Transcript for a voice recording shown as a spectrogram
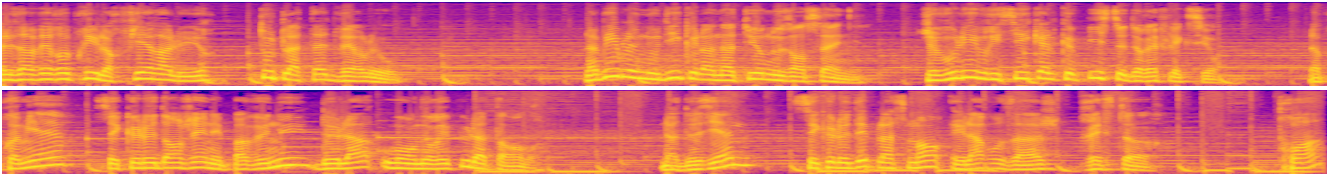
elles avaient repris leur fière allure, toute la tête vers le haut. La Bible nous dit que la nature nous enseigne. Je vous livre ici quelques pistes de réflexion. La première, c'est que le danger n'est pas venu de là où on aurait pu l'attendre. La deuxième, c'est que le déplacement et l'arrosage restaurent. 3.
